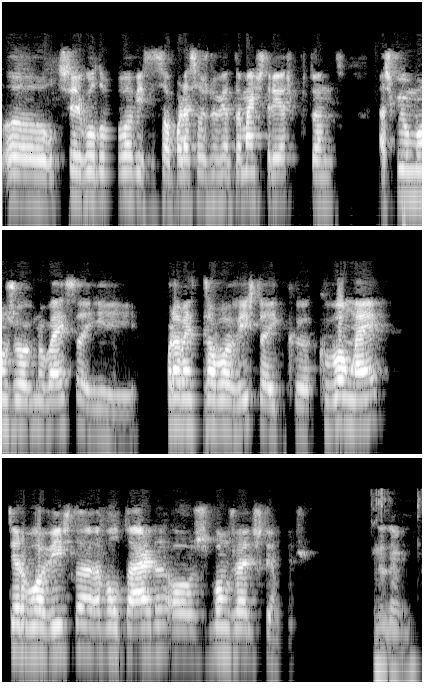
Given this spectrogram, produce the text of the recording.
uh, o terceiro gol do Boa Vista só aparece aos 90 mais 3, portanto acho que foi um bom jogo no Bessa e parabéns ao Boa Vista e que, que bom é ter Boa Vista a voltar aos bons velhos tempos. Exatamente.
